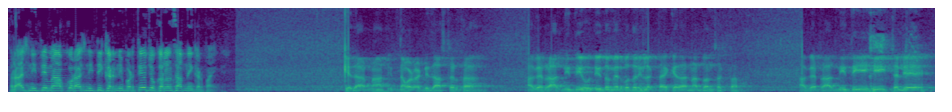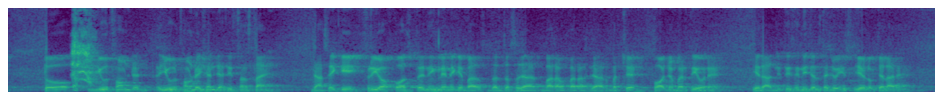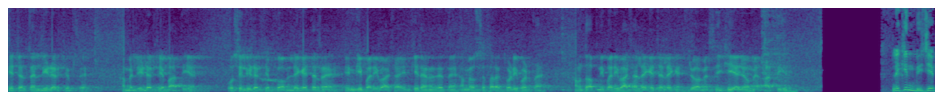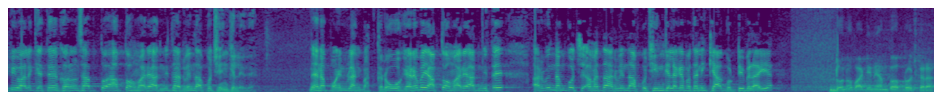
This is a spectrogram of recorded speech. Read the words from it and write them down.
राजनीति में आपको राजनीति करनी पड़ती है, जो कर्नल साहब नहीं कर पाएँगे। केदारनाथ इतना बड़ा डिजास्टर था। अगर राजनीति होती तो मेरे को तो नहीं लगता है केदारनाथ बन सकता। अगर राजनीति ही चले तो यूथ फाउंडे यूथ फाउंडेशन जैसी संस्थाएँ, जहाँ से कि फ्री ऑफ़ कॉस्ट ट्रेनिंग लेने के बाद दस दस हज़ार बारह बारह हज़ार बच्चे फौज में भर्ती हो रहे हैं। ये राजनीति से नहीं चलते जो ये लोग चला रहे हैं। ये चलते हैं लीडरशिप से। हमें लीडरशिप आती है उसी लीडरशिप को हम लेके चल रहे हैं। इनकी परिभाषा इनकी रहने देते हैं हमें उससे फ़र्क थोड़ी पड़ता है। हम तो अपनी परिभाषा लेके चलेंगे जो हमें सीखी है जो हमें आती है। लेकिन बीजेपी वाले कहते हैं कर्नल साहब तो आप तो हमारे आदमी थे अरविंद आपको छीन के ले गए। मैं ना पॉइंट ब्लैंक बात करो वो कह रहे हैं भाई आप तो हमारे आदमी थे अरविंद हमको मतलब अरविंद आपको छीन के लगे पता नहीं क्या गुट्टी बिलाई है। दोनों पार्टी ने हमको अप्रोच करा।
